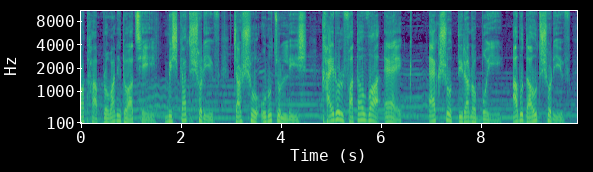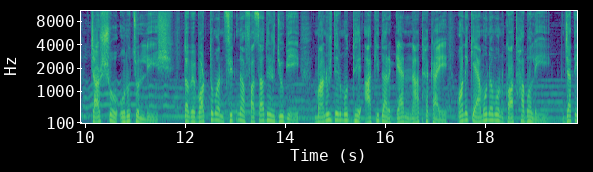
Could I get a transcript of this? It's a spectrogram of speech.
কথা প্রমাণিত আছে। মিশকাত শরীফ চারশো উনচল্লিশ খায়রুল ফাতাওয়া এক একশো তিরানব্বই, আবু দাউদ শরীফ চারশো উনচল্লিশ। তবে বর্তমান ফিতনা ফাসাদের যুগে মানুষদের মধ্যে আকিদার জ্ঞান না থাকায় অনেকে এমন এমন কথা বলে, যাতে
